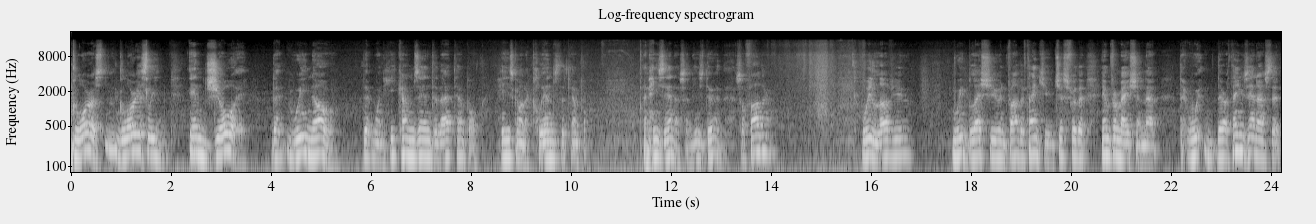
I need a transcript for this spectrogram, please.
glorious, gloriously enjoy that we know that when He comes into that temple, He's going to cleanse the temple. And He's in us and He's doing that. So, Father, we love you. We bless you. And, Father, thank you just for the information that, that we, there are things in us that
